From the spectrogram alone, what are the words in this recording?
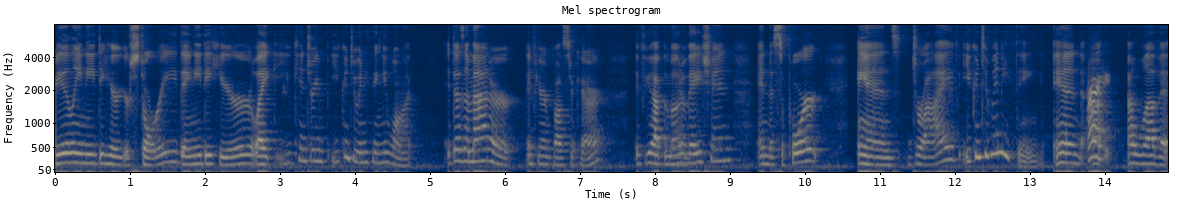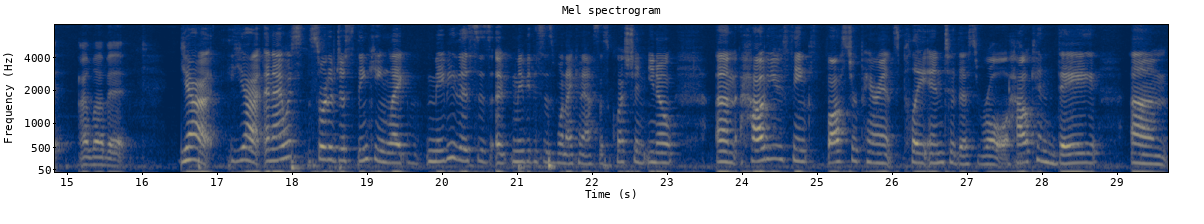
really need to hear your story. They need to hear, like, you can dream, you can do anything you want It doesn't matter if you're in foster care. If you have the motivation and the support and drive, you can do anything. And Right. I, I love it. I love it. Yeah, yeah, and I was sort of just thinking like maybe this is a maybe this is when I can ask this question. You know, um, how do you think foster parents play into this role? How can they, um,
